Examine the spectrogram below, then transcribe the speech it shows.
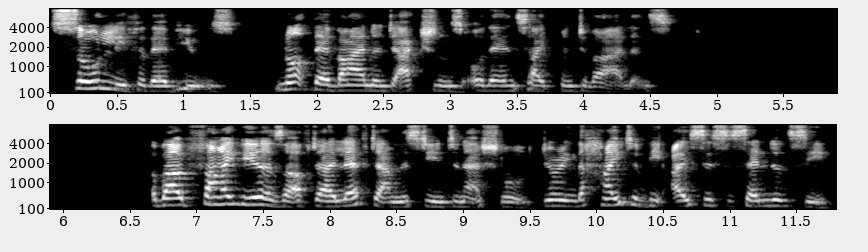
solely for their views, not their violent actions or their incitement to violence. About five years after I left Amnesty International, during the height of the ISIS ascendancy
